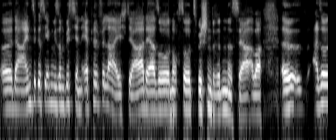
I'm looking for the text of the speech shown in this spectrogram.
Äh, der einzige ist irgendwie so ein bisschen Apple vielleicht, ja, der so noch so zwischendrin ist, ja, aber äh, also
